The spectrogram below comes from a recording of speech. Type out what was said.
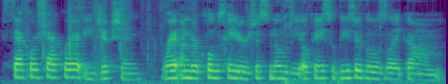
Sacral chakra, Egyptian right under close haters, just nosy. Okay, so these are those like, um,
